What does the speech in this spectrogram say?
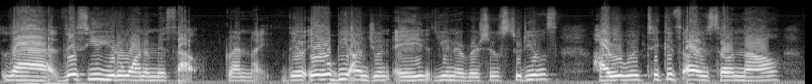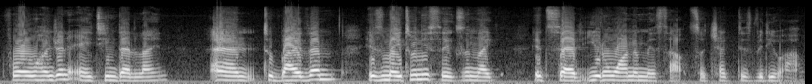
that this year you don't want to miss out. Grad Night. There, it will be on June 8th, Universal Studios, Hollywood. Tickets are on sale now for 118 deadline, and to buy them is May 26th, and like it said, you don't want to miss out. So check this video out.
